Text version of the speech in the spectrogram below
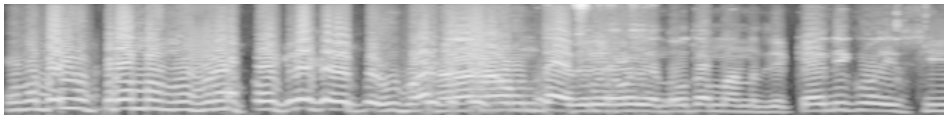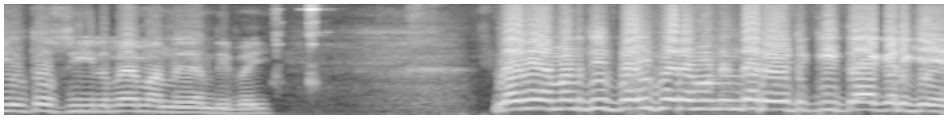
ਇਹਨੇ ਬਾਈ ਉੱਪਰੋਂ ਮੰਨੇ ਹੁਣ ਆਪਾਂ ਕਿਹੜੇ ਕਦੇ ਪਸ਼ੂ ਬਾਹਰ ਹਾਂ ਹੁੰਦਾ ਵੀਰੇ ਹੋ ਜਾਂਦਾ ਉਹ ਤਾਂ ਮੰਨਦੀ ਕਹਿੰਦੀ ਕੋਈ ਸੀਲ ਤੋਂ ਸੀਲ ਮੈਂ ਮੰਨ ਜਾਂਦੀ ਬਾਈ। ਲੈ ਵੀ ਅਮਨਦੀਪ ਬਾਈ ਫਿਰ ਹੁਣ ਇਹਦਾ ਰੇਟ ਕੀਤਾ ਕਰੀਏ?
